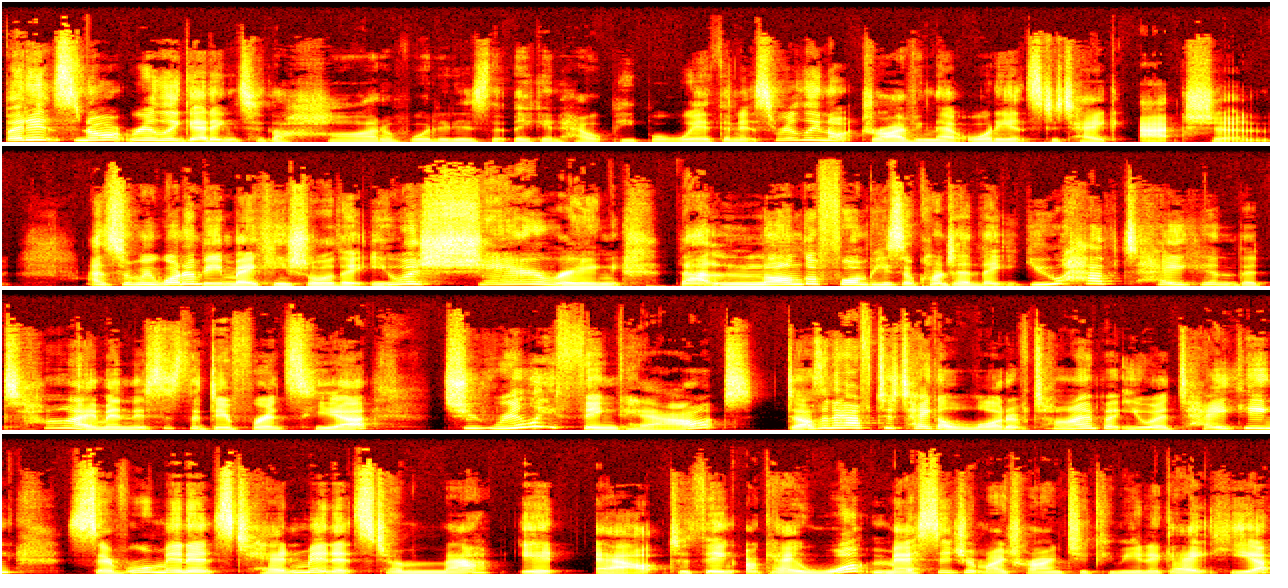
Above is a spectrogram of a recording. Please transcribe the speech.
but it's not really getting to the heart of what it is that they can help people with. And it's really not driving their audience to take action. And so we want to be making sure that you are sharing that longer form piece of content that you have taken the time. And this is the difference here to really think out. Doesn't have to take a lot of time, but you are taking several minutes, 10 minutes to map it out to think, okay, what message am I trying to communicate here?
